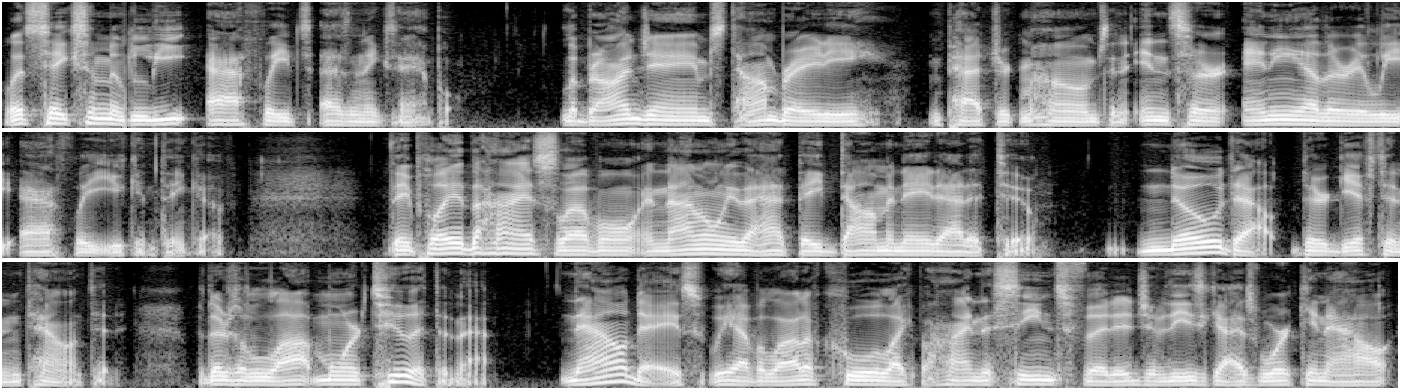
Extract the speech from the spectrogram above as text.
Let's take some elite athletes as an example LeBron James, Tom Brady, Patrick Mahomes, and insert any other elite athlete you can think of. They play at the highest level, and not only that, they dominate at it too. No doubt they're gifted and talented, but there's a lot more to it than that nowadays we have a lot of cool like behind the scenes footage of these guys working out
